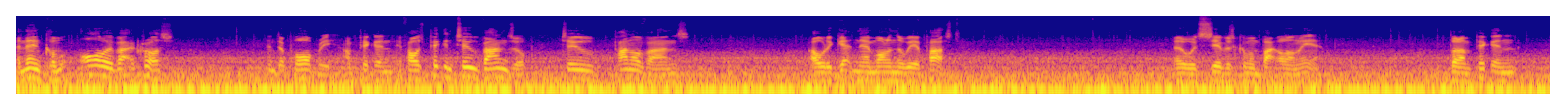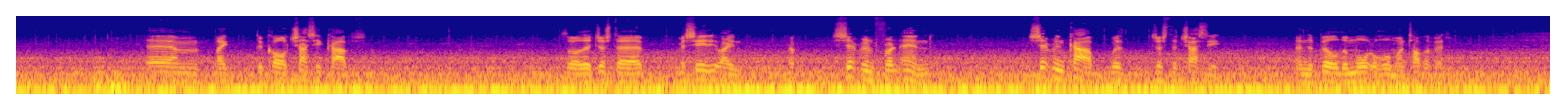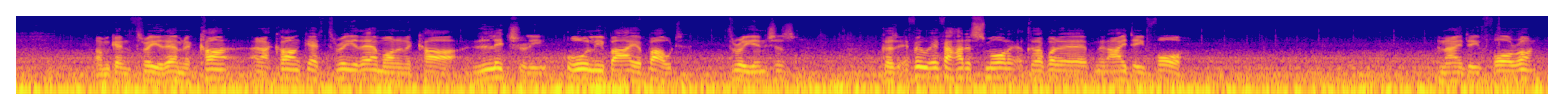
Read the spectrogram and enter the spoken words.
And then come all the way back across into Portbury. I'm picking if I was picking two vans up two panel vans I would have getting them on in the way past. It would save us coming back along here. But I'm picking um, like they're called chassis cabs. So they're just a Mercedes like a Citroen front end Citroen cab with just the chassis and the build a motorhome on top of it. I'm getting three of them and I can't and I can't get three of them on in a car. Literally only by about three inches. Because if, if I had a smaller because I've got a, an ID4 an ID4 on.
